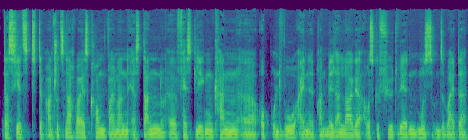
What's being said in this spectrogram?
dass jetzt der Brandschutznachweis kommt, weil man erst dann äh, festlegen kann, äh, ob und wo eine Brandmeldeanlage ausgeführt werden muss und so weiter.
